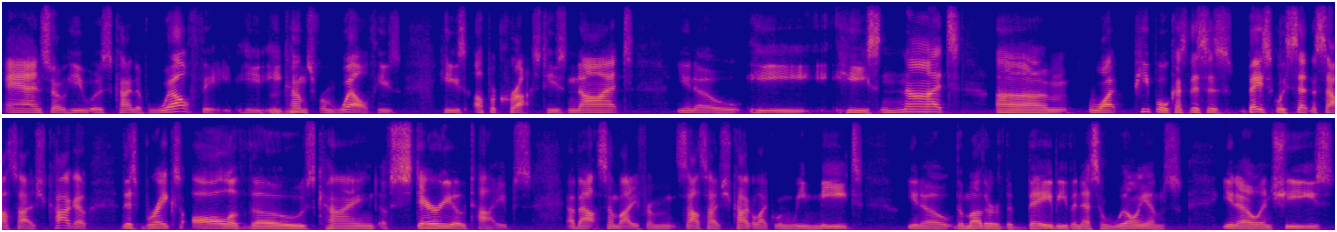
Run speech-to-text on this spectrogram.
And so he was kind of wealthy. He he mm-hmm. comes from wealth. He's he's upper crust. He's not you know he he's not um, what people because this is basically set in the south side of chicago. This breaks all of those kind of stereotypes about somebody from south side of chicago like when we meet you know the mother of the baby vanessa williams you know and she's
